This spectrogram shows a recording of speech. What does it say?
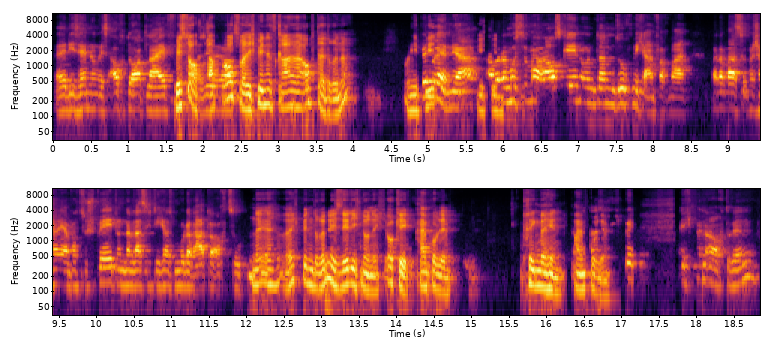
Äh, die Sendung ist auch dort live. Bist du auf also, Clubhouse? Weil ich bin jetzt gerade auch da drin. Ne? Und ich, ich bin drin, ja. Aber da musst du mal rausgehen und dann such mich einfach mal. Weil dann warst du wahrscheinlich einfach zu spät und dann lasse ich dich als Moderator auch zu. Nee, ich bin drin, ich sehe dich nur nicht. Okay, kein Problem. Kriegen wir hin, kein Problem. Ich bin, ich bin auch drin.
